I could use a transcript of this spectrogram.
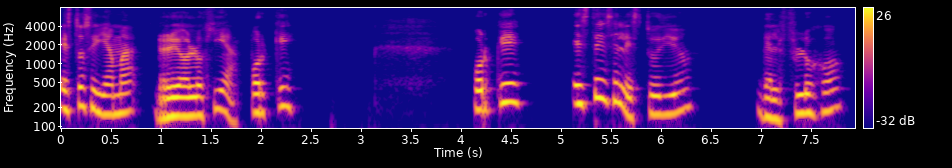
esto se llama reología. ¿Por qué? Porque este es el estudio del flujo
